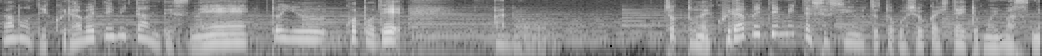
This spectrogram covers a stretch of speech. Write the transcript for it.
なので比べてみたんですね。ということであのちょっとね比べてみた写真をちょっとご紹介したいと思いますね。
